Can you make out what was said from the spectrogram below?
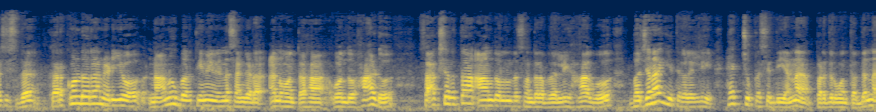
ರಚಿಸಿದ ಕರ್ಕೊಂಡರ ನಡೆಯೋ ನಾನು ಬರ್ತೀನಿ ನಿನ್ನ ಸಂಗಡ ಅನ್ನುವಂತಹ ಒಂದು ಹಾಡು ಸಾಕ್ಷರತಾ ಆಂದೋಲನದ ಸಂದರ್ಭದಲ್ಲಿ ಹಾಗೂ ಭಜನಾ ಗೀತೆಗಳಲ್ಲಿ ಹೆಚ್ಚು ಪ್ರಸಿದ್ಧಿಯನ್ನ ಪಡೆದಿರುವಂತದ್ದನ್ನ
